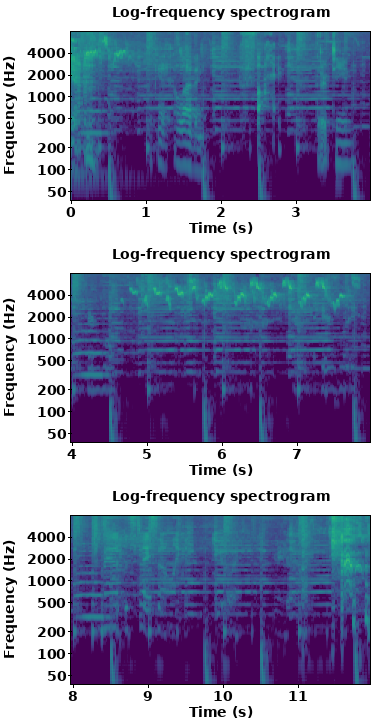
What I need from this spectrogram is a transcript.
Yeah. Okay, eleven. Five. Thirteen. Man, this dice, I don't like it.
